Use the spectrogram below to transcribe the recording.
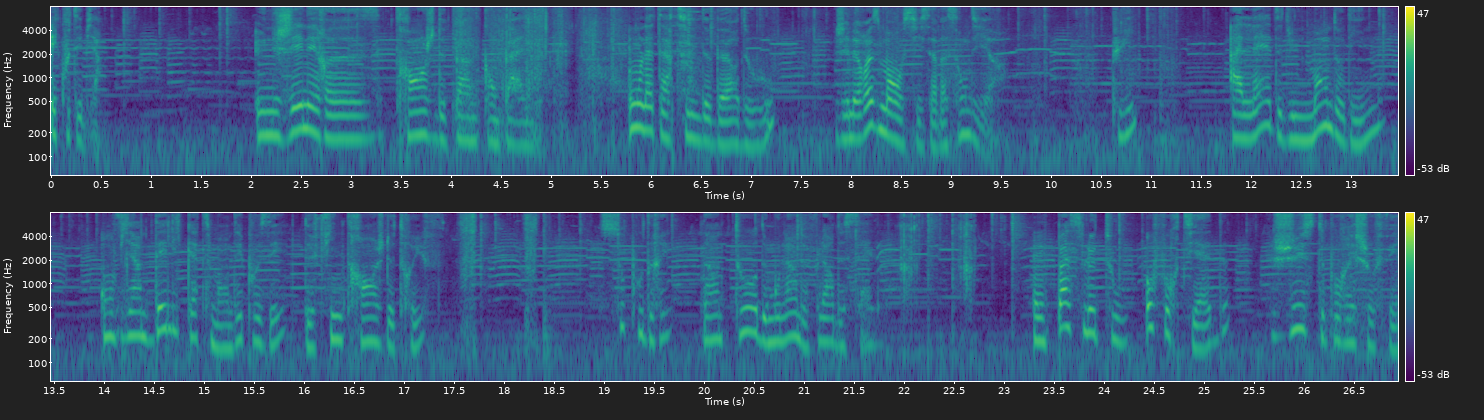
Écoutez bien. Une généreuse tranche de pain de campagne on la tartine de beurre doux, généreusement aussi, ça va sans dire. Puis, à l'aide d'une mandoline, on vient délicatement déposer de fines tranches de truffes, saupoudrées d'un tour de moulin de fleurs de sel. On passe le tout au four tiède, juste pour réchauffer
